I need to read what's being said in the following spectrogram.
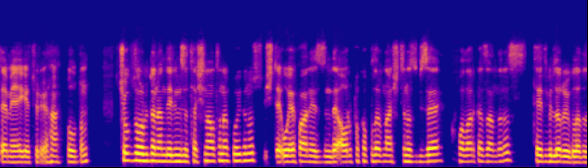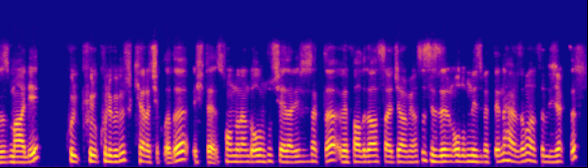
demeye getiriyor. Ha buldum. Çok zor bir dönemde elinizi taşın altına koydunuz. İşte UEFA nezdinde Avrupa kapılarını açtınız bize. Kupalar kazandınız. Tedbirler uyguladınız mali. Kul- kul- kulübümüz kar açıkladı. İşte son dönemde olumsuz şeyler yaşasak da vefalı Galatasaray camiası sizlerin olumlu hizmetlerini her zaman hatırlayacaktır.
